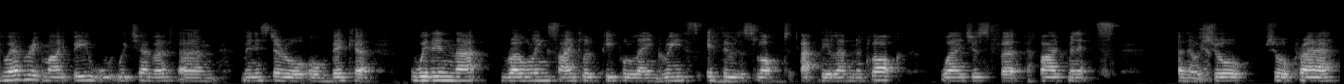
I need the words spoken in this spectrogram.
whoever it might be whichever um, minister or, or vicar within that rolling cycle of people laying wreaths, if there was a slot at the 11 o'clock where just for five minutes, I know, a short short prayer,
